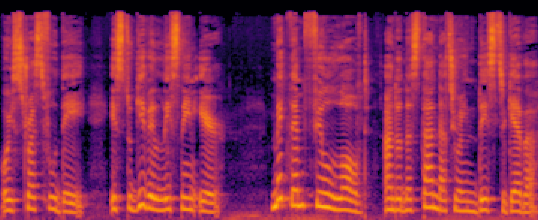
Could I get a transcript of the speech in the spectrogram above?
or a stressful day is to give a listening ear. Make them feel loved and understand that you're in this together,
